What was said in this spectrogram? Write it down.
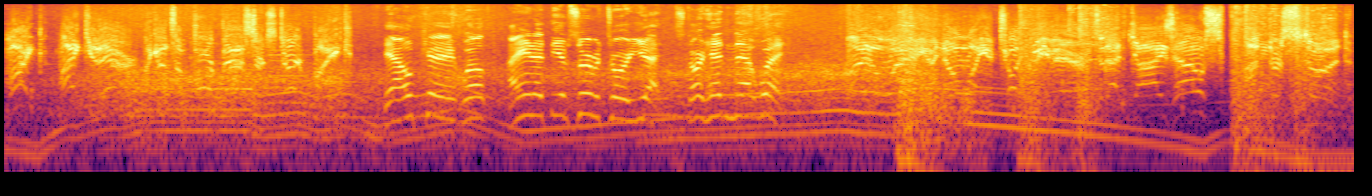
Mike! Mike, you there? I got some poor bastard's dirt bike! Yeah, okay. Well, I ain't at the observatory yet. Start heading that way. By the way, I know why you took me there. To that guy's house? Understood.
